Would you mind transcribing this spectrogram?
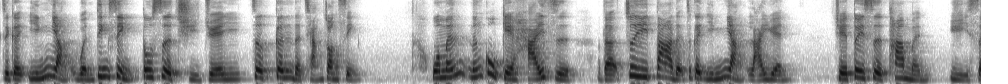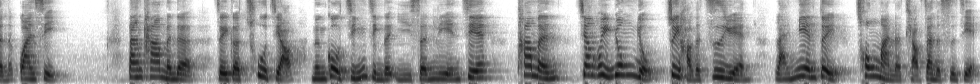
这个营养稳定性都是取决于这根的强壮性。我们能够给孩子的最大的这个营养来源，绝对是他们与神的关系。当他们的这个触角能够紧紧的与神连接，他们将会拥有最好的资源来面对充满了挑战的世界。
